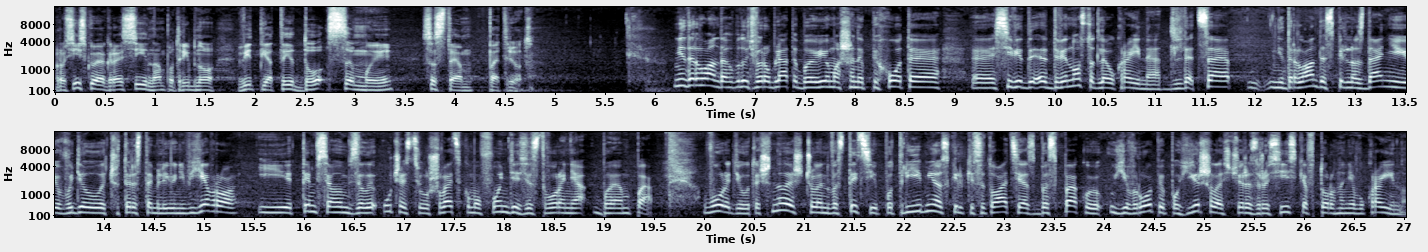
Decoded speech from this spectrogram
російської агресії нам потрібно від 5 до 7 систем Петріот. В Нідерландах будуть виробляти бойові машини піхоти е, CV-90 для України. Це Нідерланди спільно з Данією виділили 400 мільйонів євро і тим самим взяли участь у шведському фонді зі створення БМП. В уряді уточнили, що інвестиції потрібні, оскільки ситуація з безпекою у Європі погіршилась через російське вторгнення в Україну.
